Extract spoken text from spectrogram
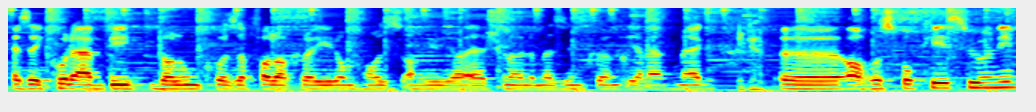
Ez egy korábbi dalunkhoz, a Falakra íromhoz, ami a első nagylemezünkön jelent meg, uh, ahhoz fog készülni.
